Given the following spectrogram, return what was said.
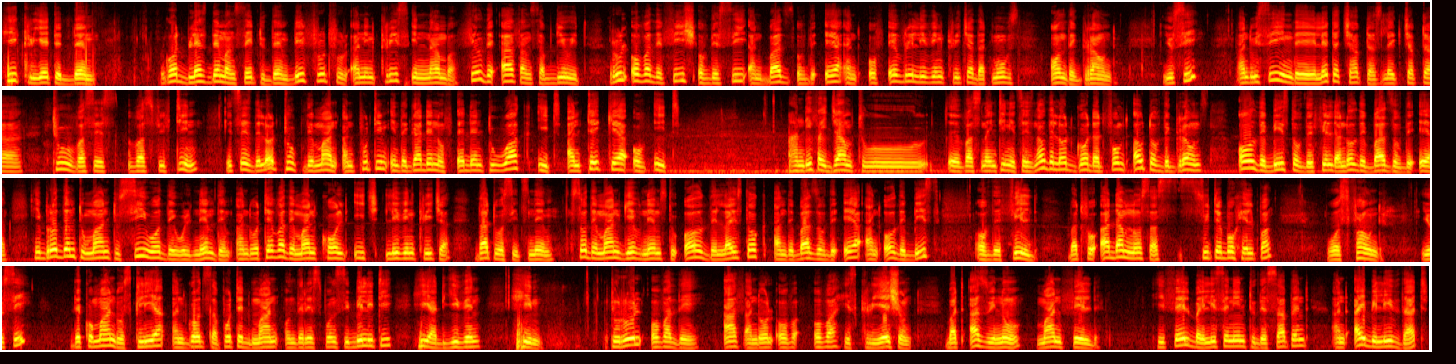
he created them. God blessed them and said to them, Be fruitful and increase in number, fill the earth and subdue it, rule over the fish of the sea and birds of the air and of every living creature that moves on the ground. You see? And we see in the later chapters, like chapter 2, verses verse 15, it says, The Lord took the man and put him in the Garden of Eden to work it and take care of it. And if I jump to uh, verse 19, it says, Now the Lord God had formed out of the grounds all the beasts of the field and all the birds of the air. He brought them to man to see what they would name them, and whatever the man called each living creature, that was its name. So the man gave names to all the livestock and the birds of the air and all the beasts of the field. But for Adam no suitable helper was found. You see, the command was clear, and God supported man on the responsibility he had given him to rule over the earth and all over, over his creation. But as we know, man failed. He failed by listening to the serpent, and I believe that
